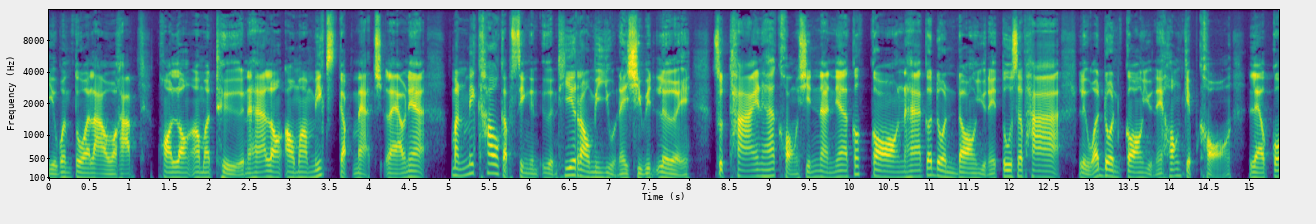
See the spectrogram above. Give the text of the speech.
อยู่บนตัวเราครับพอลองเอามาถือนะฮะลองเอามา mix กับแมทช์แล้วเนี่ยมันไม่เข้ากับสิ่งอื่น ๆ ที่เรามีอยู่ในชีวิตเลย สุดท้ายนะฮะของชิ้นนั้นเนี่ยก็กองนะฮะก็โดนดองอยู่ในตู้เสื้อผ้า หรือว่าโดนกองอยู่ในห้องเก็บของ แล้วก็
